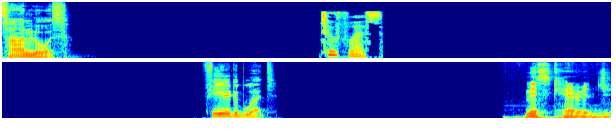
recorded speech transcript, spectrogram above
Zahnlos. Toothless. Fehlgeburt. miscarriage,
